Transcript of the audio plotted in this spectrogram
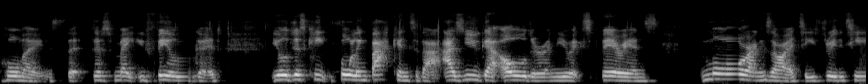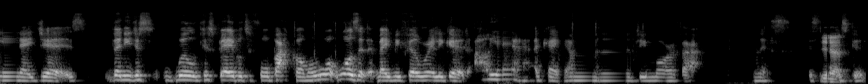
hormones that just make you feel good you'll just keep falling back into that as you get older and you experience more anxiety through the teenage years then you just will just be able to fall back on well what was it that made me feel really good oh yeah okay i'm to do more of that and it's it's, Yeah. it's good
